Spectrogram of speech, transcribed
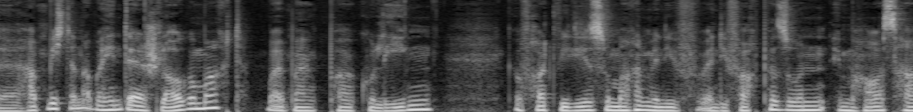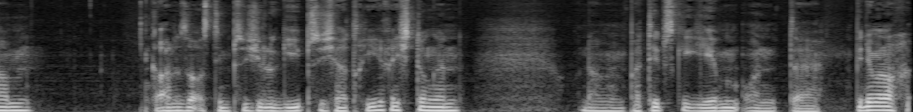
äh, habe mich dann aber hinterher schlau gemacht, bei ein paar Kollegen gefragt, wie die es so machen, wenn die, wenn die Fachpersonen im Haus haben, gerade so aus den Psychologie, Psychiatrie-Richtungen und haben ein paar Tipps gegeben und äh, bin immer noch,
